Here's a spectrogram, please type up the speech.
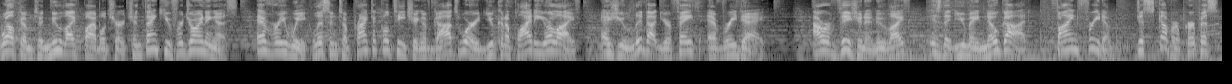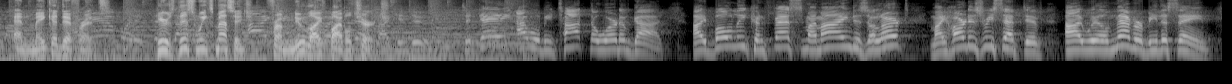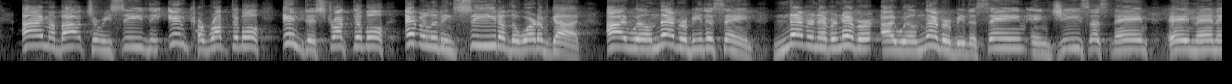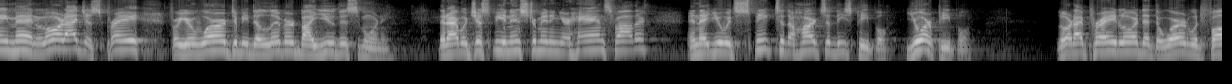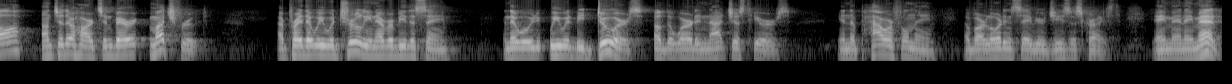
Welcome to New Life Bible Church and thank you for joining us. Every week, listen to practical teaching of God's Word you can apply to your life as you live out your faith every day. Our vision at New Life is that you may know God, find freedom, discover purpose, and make a difference. Here's this week's message from New Life Bible Church. Today I will be taught the Word of God. I boldly confess my mind is alert, my heart is receptive. I will never be the same. I'm about to receive the incorruptible, indestructible, ever living seed of the Word of God. I will never be the same. Never, never, never. I will never be the same. In Jesus' name, amen, amen. Lord, I just pray for your word to be delivered by you this morning. That I would just be an instrument in your hands, Father, and that you would speak to the hearts of these people, your people Lord, I pray, Lord, that the word would fall unto their hearts and bear much fruit. I pray that we would truly never be the same and that we would be doers of the word and not just hearers. In the powerful name of our Lord and Savior, Jesus Christ. Amen. Amen.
